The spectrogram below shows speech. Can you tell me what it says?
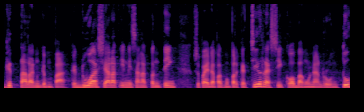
getaran gempa. Kedua syarat ini sangat penting supaya dapat memperkecil resiko bangunan runtuh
